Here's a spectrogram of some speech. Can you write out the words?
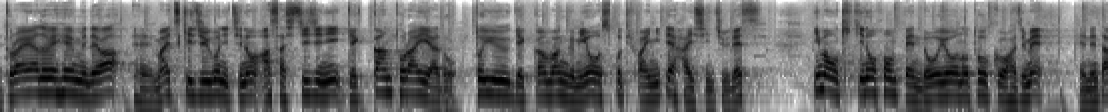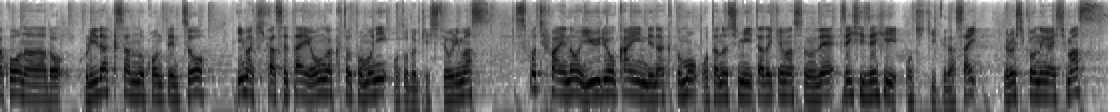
トライアド FM では毎月15日の朝7時に月刊トライアドという月間番組を Spotify にて配信中です。今お聞きの本編同様のトークをはじめネタコーナーなど盛りだくさんのコンテンツを今聞かせたい音楽とともにお届けしております。Spotify の有料会員でなくともお楽しみいただけますのでぜひぜひお聞きください。よろしくお願いします。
